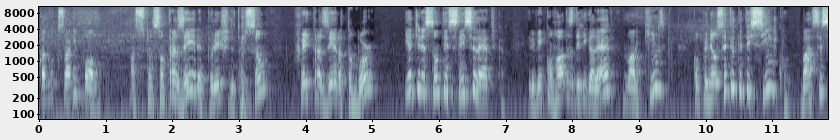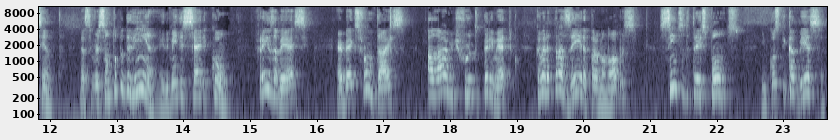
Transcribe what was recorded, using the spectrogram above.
com a do Volkswagen Polo. A suspensão traseira é por eixo de torção, freio traseiro a tambor e a direção tem assistência elétrica. Ele vem com rodas de liga leve no aro 15, com pneu 185/60. Nessa versão topo de linha, ele vem de série com freios ABS, airbags frontais, alarme de furto perimétrico, câmera traseira para manobras, cintos de três pontos, encosto de cabeça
